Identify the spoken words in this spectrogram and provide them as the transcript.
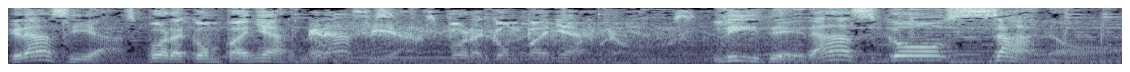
Gracias por acompañarnos. Gracias por acompañarnos. Liderazgo sano.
